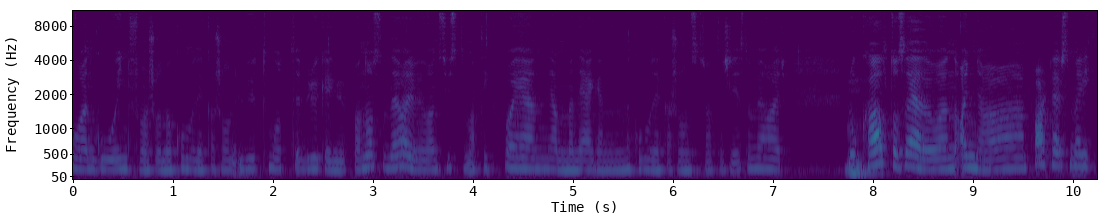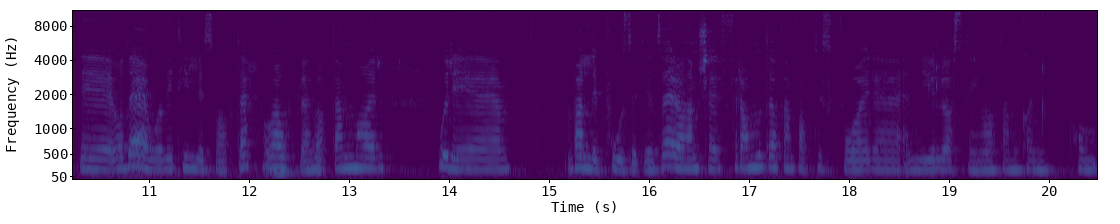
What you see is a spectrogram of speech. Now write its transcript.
få en god informasjon og kommunikasjon ut mot brukergruppene Så Det har vi jo en systematikk på gjennom en egen kommunikasjonsstrategi som vi har lokalt. Og så er det jo en annen part her som er viktig, og det er jo de tillitsvalgte. Og jeg opplever at de har vært veldig positive til det, og de ser fram til at de faktisk får eh, en ny løsning, og at de kan komme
